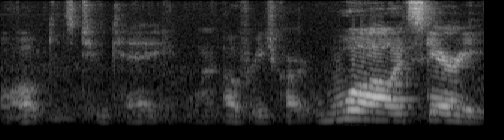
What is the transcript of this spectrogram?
Oh, it gets 2k. Wow. Oh, for each card. Whoa, it's scary.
